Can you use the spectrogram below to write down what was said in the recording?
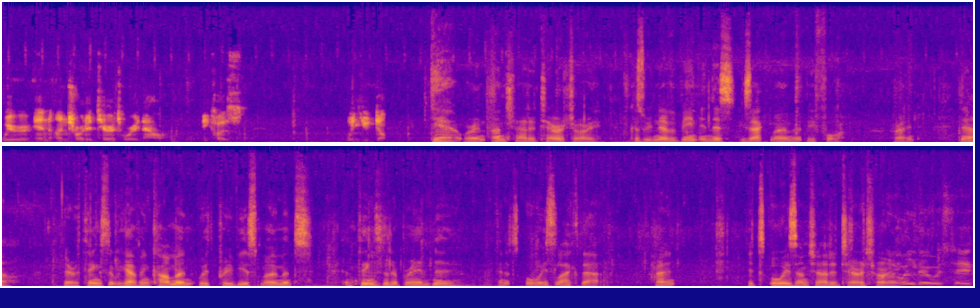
we're in uncharted territory now because when you don't. Yeah, we're in uncharted territory because we've never been in this exact moment before, right? Now, there are things that we have in common with previous moments and things that are brand new, and it's always like that, right? It's always uncharted territory. What I will do is take.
